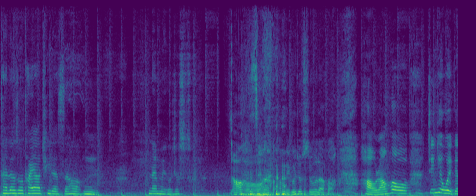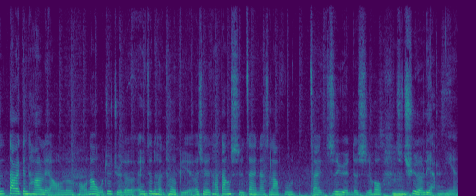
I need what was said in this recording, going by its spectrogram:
他就说他要去的时候，嗯，那美国就输。哦，这样啊，美国就输了哈。好，然后今天我也跟大概跟他聊了哈，那我就觉得哎、真的很特别，而且他当时在南斯拉夫在支援的时候是嗯去了两年，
